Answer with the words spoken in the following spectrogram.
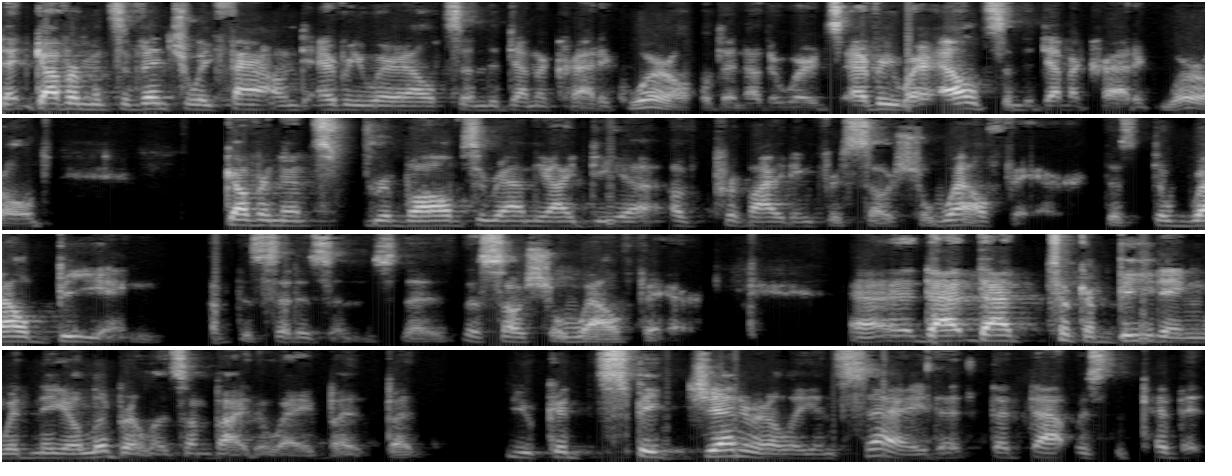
that governments eventually found everywhere else in the democratic world. In other words, everywhere else in the democratic world, governance revolves around the idea of providing for social welfare, the, the well being of the citizens, the, the social welfare. Uh, that that took a beating with neoliberalism, by the way, but but you could speak generally and say that that that was the pivot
